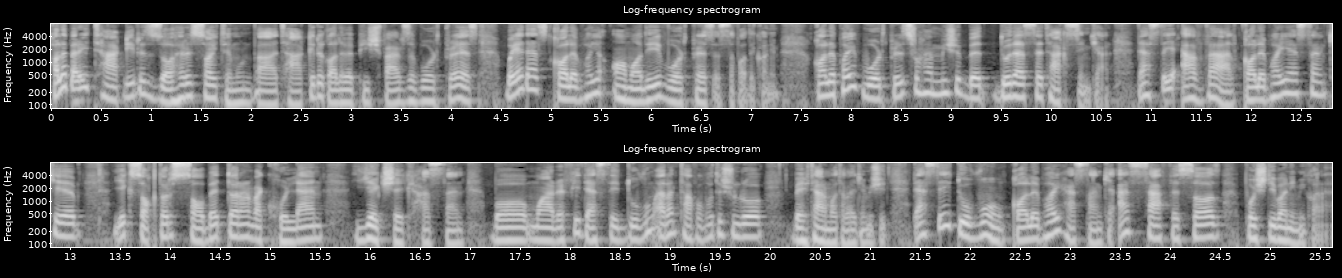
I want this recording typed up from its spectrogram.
حالا برای تغییر ظاهر سایتمون و تغییر قالب پیشفرض وردپرس باید از قالب های آماده وردپرس استفاده کنیم. قالب های وردپرس رو هم میشه به دو دسته تقسیم کرد. دسته اول قالب هایی هستن که یک ساختار ثابت دارن و کلا یک شکل هستن. با معرفی دسته دوم الان تفاوتشون رو بهتر متوجه میشید. دسته دوم قالب هایی هستند که از صفحه ساز پشتیبانی می‌کنن.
